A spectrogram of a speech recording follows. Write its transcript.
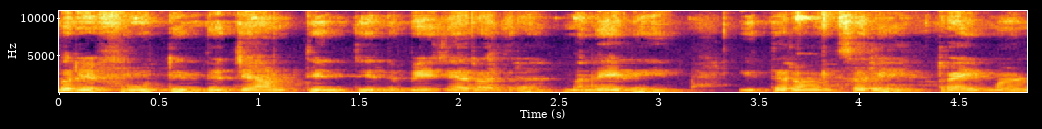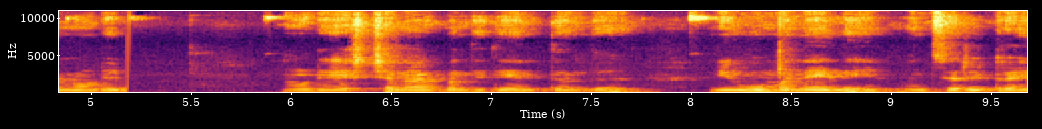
ಬರೀ ಫ್ರೂಟಿಂದ ಜಾಮ್ ತಿಂದು ತಿಂದು ಬೇಜಾರಾದ್ರೆ ಮನೇಲಿ ಈ ಥರ ಒಂದು ಸರಿ ಟ್ರೈ ಮಾಡಿ ನೋಡಿ. ನೋಡಿ ಎಷ್ಟು ಚೆನ್ನಾಗಿ ಬಂದಿದೆ ಅಂತಂದು. ನೀವು ಮನೇಲಿ ಒಂದು ಸರಿ ಟ್ರೈ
